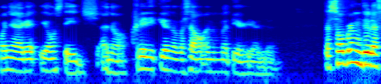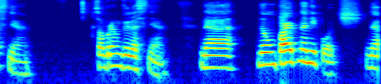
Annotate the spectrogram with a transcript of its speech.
kunyari, yung stage, ano, acrylic yun, o basta kung anong material yun. Tapos sobrang dulas niya. Sobrang dulas niya. Na, nung part na ni Poch, na,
